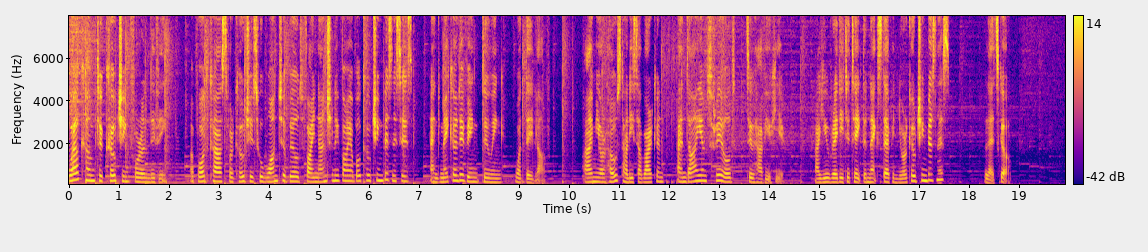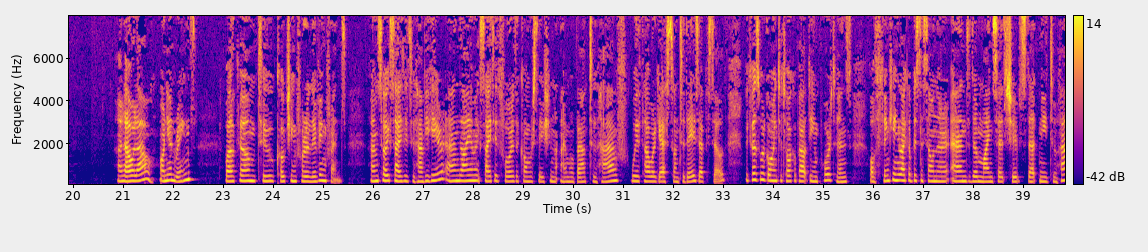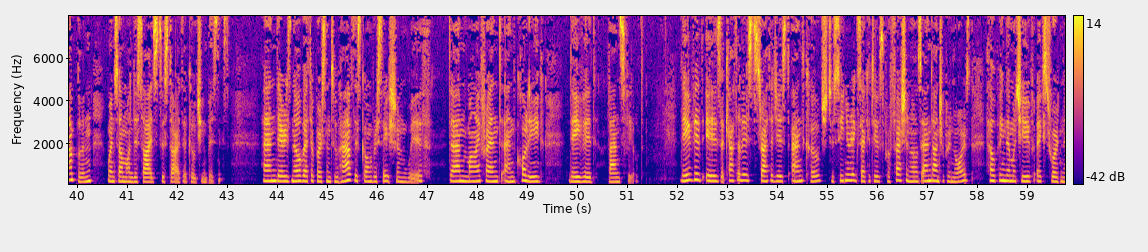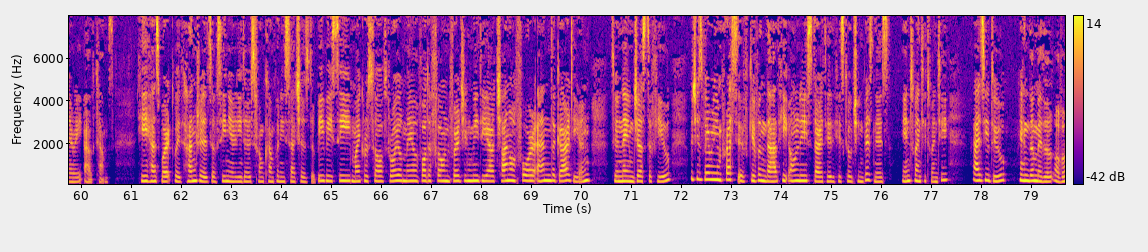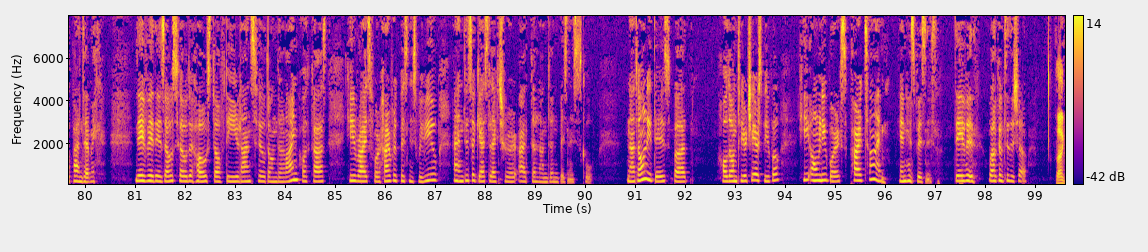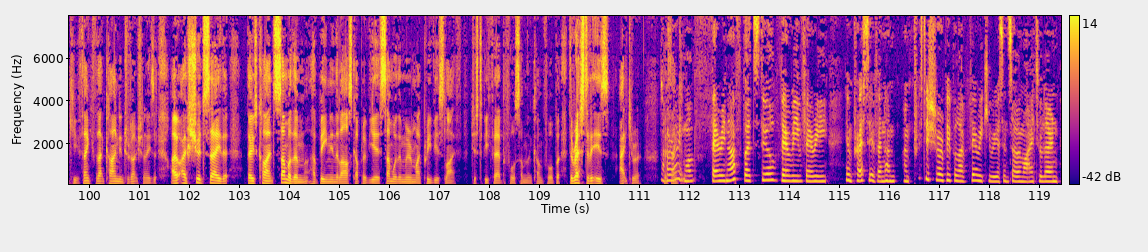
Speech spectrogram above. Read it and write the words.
Welcome to Coaching for a Living, a podcast for coaches who want to build financially viable coaching businesses and make a living doing what they love. I'm your host, Alisa Barkan, and I am thrilled to have you here. Are you ready to take the next step in your coaching business? Let's go. Hello, hello, onion rings. Welcome to Coaching for a Living, friends. I'm so excited to have you here, and I am excited for the conversation I'm about to have with our guests on today's episode because we're going to talk about the importance of thinking like a business owner and the mindset shifts that need to happen when someone decides to start a coaching business. And there is no better person to have this conversation with than my friend and colleague, David Lancefield. David is a catalyst, strategist, and coach to senior executives, professionals, and entrepreneurs, helping them achieve extraordinary outcomes. He has worked with hundreds of senior leaders from companies such as the BBC, Microsoft, Royal Mail, Vodafone, Virgin Media, Channel 4, and The Guardian, to name just a few, which is very impressive given that he only started his coaching business in 2020, as you do in the middle of a pandemic. David is also the host of the Lancefield on the Line podcast. He writes for Harvard Business Review and is a guest lecturer at the London Business School. Not only this, but hold on to your chairs, people. He only works part time in his business. David, welcome to the show. Thank you. Thank you for that kind introduction, Lisa. I, I, should say that those clients, some of them have been in the last couple of years, some of them were in my previous life just to be fair, before some of them come forward. But the rest of it is accurate. So All right, well, fair enough, but still very, very impressive. And I'm, I'm pretty sure people are very curious, and so am I, to learn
